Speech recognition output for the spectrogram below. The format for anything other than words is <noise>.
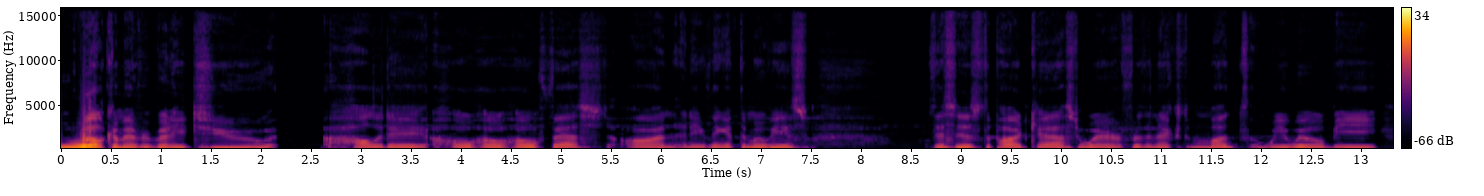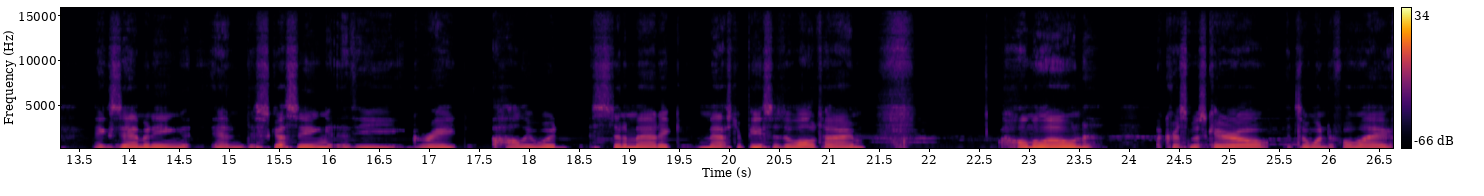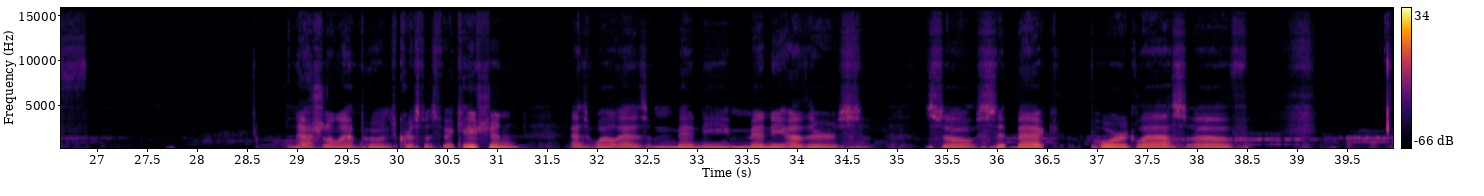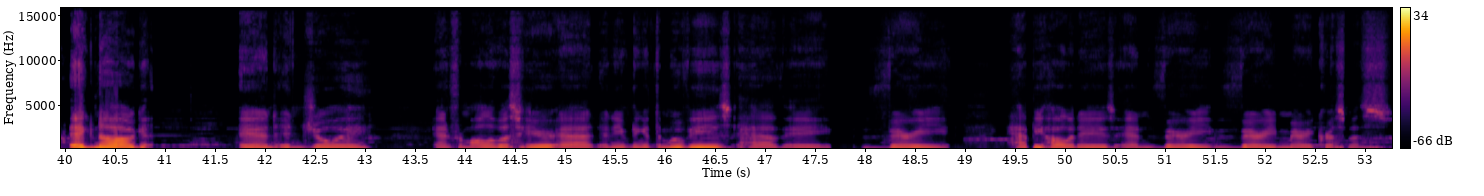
Welcome everybody to Holiday Ho Ho Ho Fest on an evening at the movies. This is the podcast where for the next month we will be examining and discussing the great Hollywood cinematic masterpieces of all time. Home Alone, A Christmas Carol, It's a Wonderful Life, National Lampoon's Christmas Vacation, as well as many, many others. So sit back, pour a glass of eggnog, and enjoy. And from all of us here at An Evening at the Movies, have a very happy holidays and very, very Merry Christmas.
